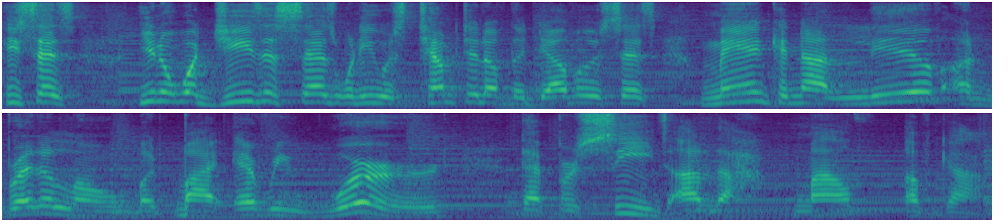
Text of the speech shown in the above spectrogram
He says, you know what Jesus says when he was tempted of the devil? He says, Man cannot live on bread alone, but by every word that proceeds out of the mouth of God.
